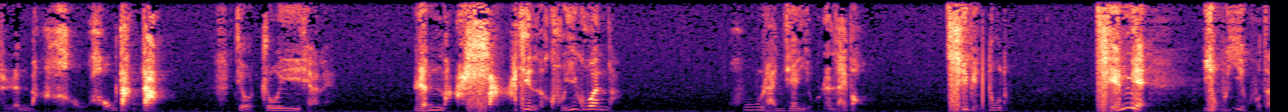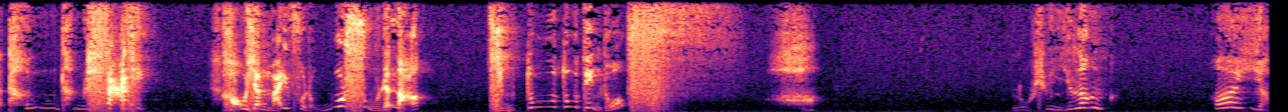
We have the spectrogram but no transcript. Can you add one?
着人马浩浩荡荡就追下来，人马杀进了夔关呐。忽然间有人来报：启禀都督，前面有一股子腾腾杀气。好像埋伏着无数人马，夺。啊！陆逊一愣，哎呀，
